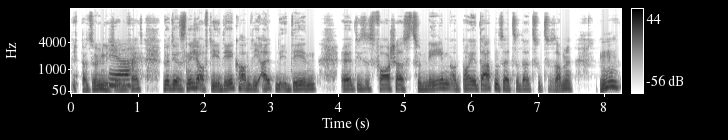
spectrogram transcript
ich persönlich Ja. jedenfalls, würde jetzt nicht auf die Idee kommen, die alten Ideen äh, dieses Forschers zu nehmen und neue Datensätze dazu zu sammeln. Hm?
